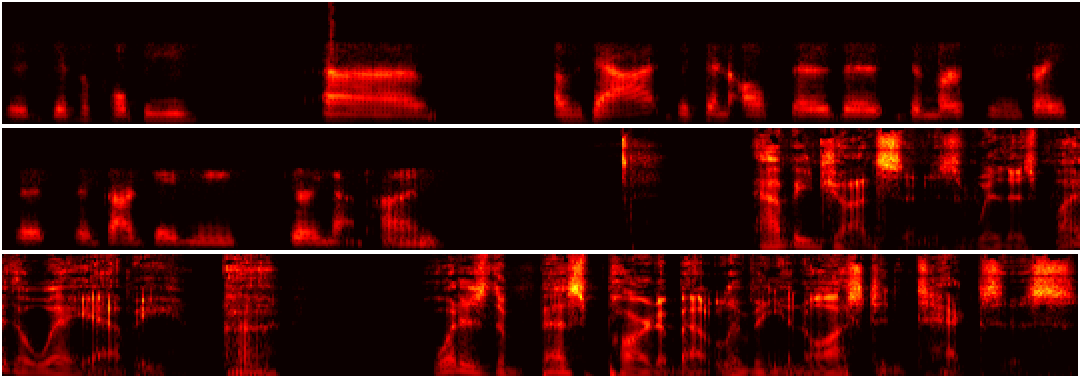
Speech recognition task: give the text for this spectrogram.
the difficulties uh, of that, but then also the the mercy and grace that that God gave me during that time. Abby Johnson is with us. By the way, Abby, What is the best part about living in Austin, Texas?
